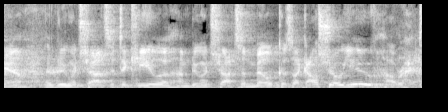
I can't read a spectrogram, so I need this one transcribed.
Yeah, they're doing shots of tequila. I'm doing shots of milk. Cause like I'll show you. All right.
